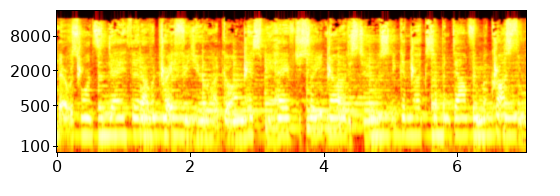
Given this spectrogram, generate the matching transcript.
There was once a day that I would pray for you I'd go and misbehave just so you'd notice too Sneaking looks up and down from across the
